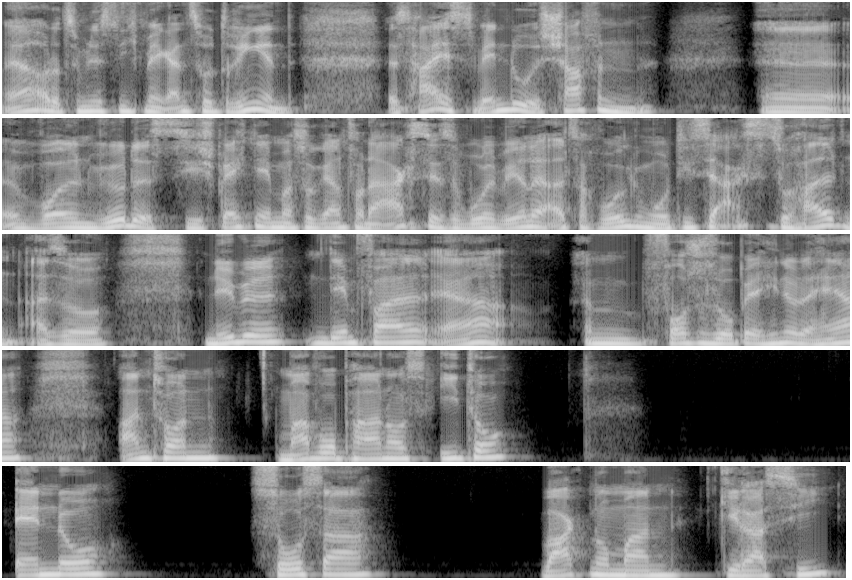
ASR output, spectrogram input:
ja, oder zumindest nicht mehr ganz so dringend. Das heißt, wenn du es schaffen äh, wollen würdest, sie sprechen ja immer so gern von der Achse, sowohl Wähler als auch Wohlgemut, diese Achse zu halten. Also Nübel in dem Fall, ja, ähm, Vorschusslob hin oder her, Anton, Mavropanos, Ito, Endo, Sosa, Wagnermann, Girassi,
